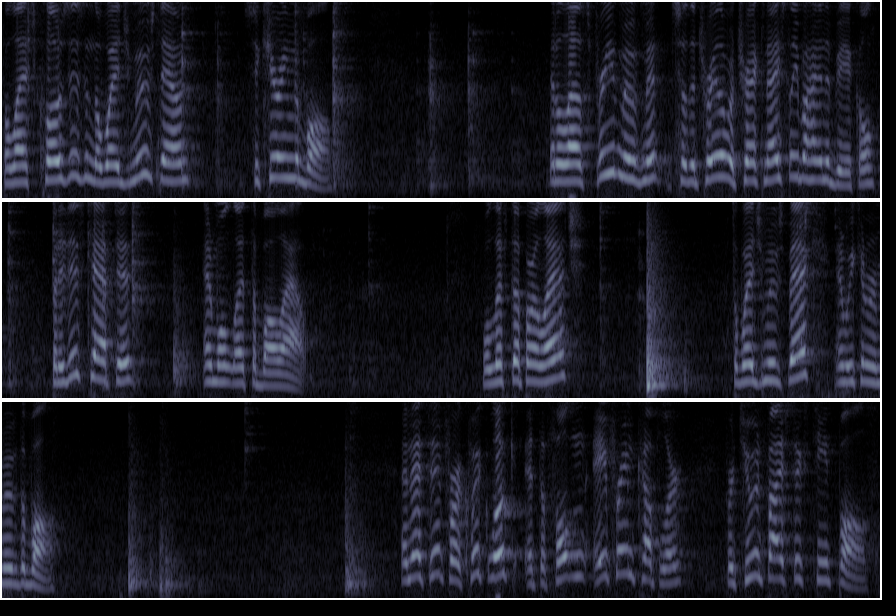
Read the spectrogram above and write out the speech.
The latch closes and the wedge moves down, securing the ball. It allows free movement so the trailer will track nicely behind the vehicle, but it is captive and won't let the ball out. We'll lift up our latch, the wedge moves back, and we can remove the ball. And that's it for a quick look at the Fulton A-frame coupler for 2 and 5 16th balls,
